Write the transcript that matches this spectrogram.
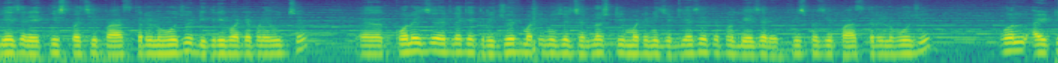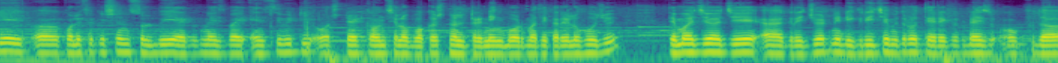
બે હજાર એકવીસ પછી પાસ કરેલું હોવું જોઈએ ડિગ્રી માટે પણ એવું જ છે. કોલેજ એટલે કે ગ્રેજ્યુએટ માટેનું જે જનરલ સ્ટ્રીમ માટેની જગ્યા છે, તે પણ બે હજાર એકવીસ પછી પાસ કરેલું હોવું જોઈએ. All ITI qualification shall be recognize by NCVT or state council of vocational training બોર્ડમાંથી કરેલું હોવું જોઈએ તેમજ જે ગ્રેજ્યુએટની ડિગ્રી છે મિત્રો તે recognize of the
